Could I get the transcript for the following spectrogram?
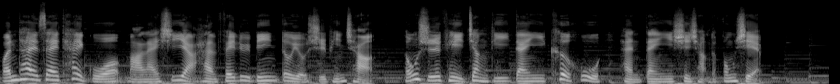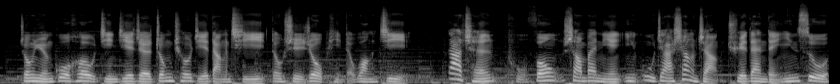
环泰在泰国、马来西亚和菲律宾都有食品厂，同时可以降低单一客户和单一市场的风险。中元过后，紧接着中秋节档期都是肉品的旺季。大成、普丰上半年因物价上涨、缺蛋等因素，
